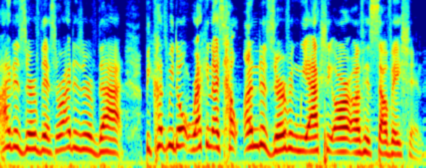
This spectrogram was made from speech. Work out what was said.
I deserve this or I deserve that, because we don't recognize how undeserving we actually are of his salvation.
